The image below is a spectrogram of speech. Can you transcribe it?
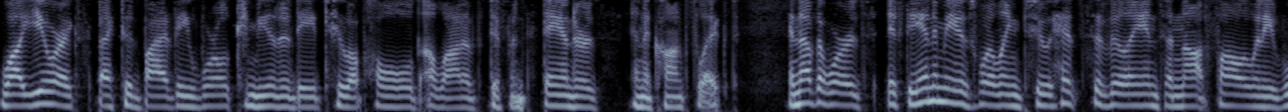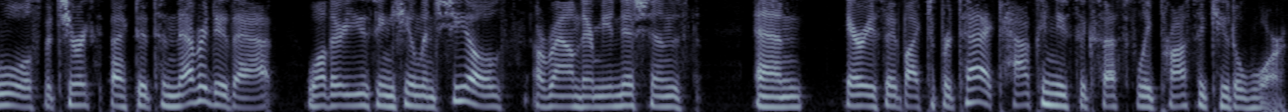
While you are expected by the world community to uphold a lot of different standards in a conflict. In other words, if the enemy is willing to hit civilians and not follow any rules, but you're expected to never do that while they're using human shields around their munitions and areas they'd like to protect, how can you successfully prosecute a war?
